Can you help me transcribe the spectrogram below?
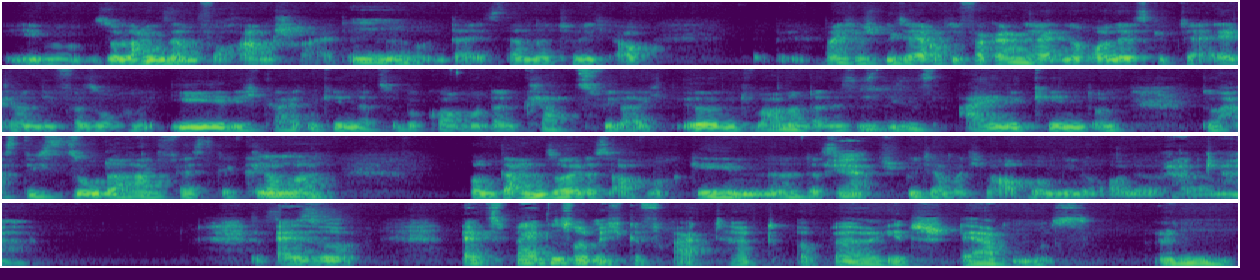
eben so langsam voranschreitet. Mhm. Ne? Und da ist dann natürlich auch manchmal spielt ja auch die Vergangenheit eine Rolle. Es gibt ja Eltern, die versuchen Ewigkeiten Kinder zu bekommen und dann klappt es vielleicht irgendwann und dann ist es mhm. dieses eine Kind und du hast dich so daran festgeklammert. Mhm. Und dann soll das auch noch gehen. Ne? Das ja. spielt ja manchmal auch irgendwie eine Rolle. Ja, ähm, also, als Beidensohn mich gefragt hat, ob er jetzt sterben muss, ähm,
